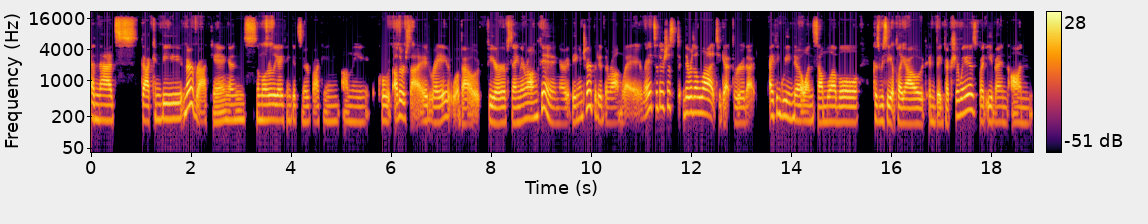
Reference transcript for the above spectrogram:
and that's that can be nerve wracking. And similarly, I think it's nerve wracking on the quote other side, right? About fear of saying the wrong thing or it being interpreted the wrong way, right? So there's just there was a lot to get through that I think we know on some level because we see it play out in big picture ways, but even on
